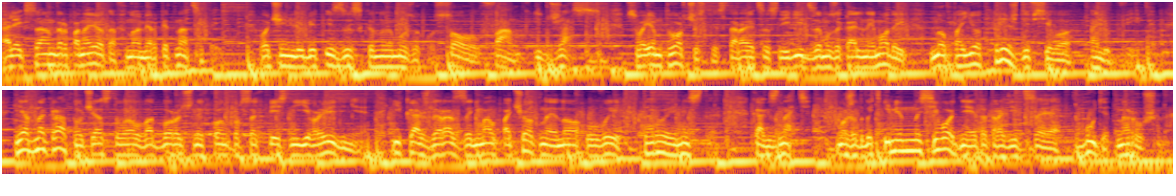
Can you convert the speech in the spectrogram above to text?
Александр Панайотов, номер 15. Очень любит изысканную музыку, соул, фанк и джаз. В своем творчестве старается следить за музыкальной модой, но поет прежде всего о любви. Неоднократно участвовал в отборочных конкурсах песни Евровидения и каждый раз занимал почетное, но, увы, второе место. Как знать, может быть, именно сегодня эта традиция будет нарушена.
